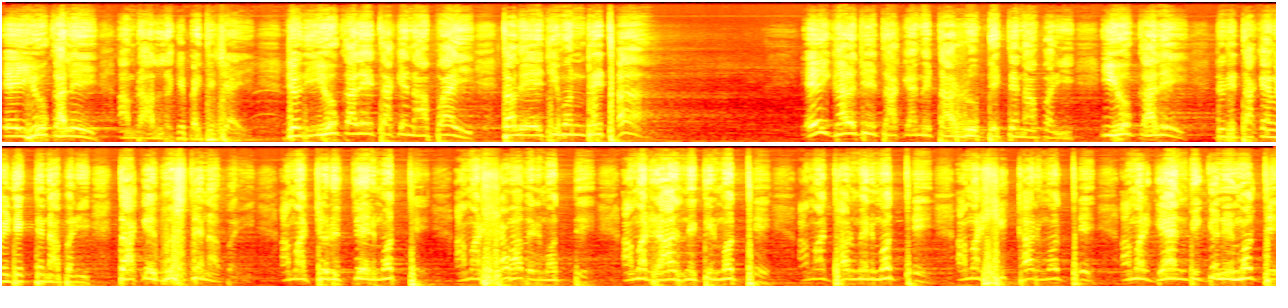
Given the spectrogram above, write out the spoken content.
এই ইহকালে আমরা আল্লাহকে পাইতে চাই। যদি ইহকালে তাকে না পাই, তাহলে এই জীবন বৃথা। এই ঘরে যদি তাকে আমি তার রূপ দেখতে না পারি, ইহকালে যদি তাকে আমি দেখতে না পারি, তাকে বুঝতে না পারি, আমার চরিত্রের মধ্যে, আমার স্বভাবের মধ্যে, আমার রাজনীতির মধ্যে, আমার ধর্মের মধ্যে, আমার শিক্ষার মধ্যে, আমার জ্ঞান বিজ্ঞানের মধ্যে,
